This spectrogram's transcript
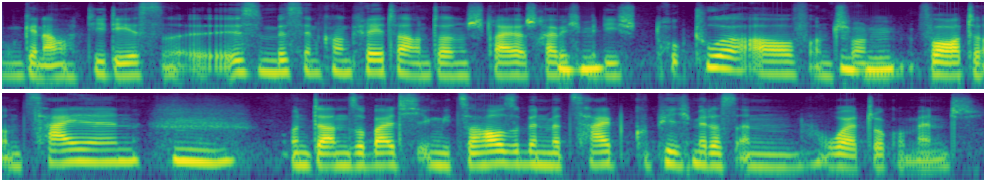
ähm, genau, die Idee ist, ist ein bisschen konkreter und dann schreibe, schreibe ich mhm. mir die Struktur auf und schon mhm. Worte und Zeilen. Mhm. Und dann, sobald ich irgendwie zu Hause bin mit Zeit, kopiere ich mir das in ein Word-Dokument.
